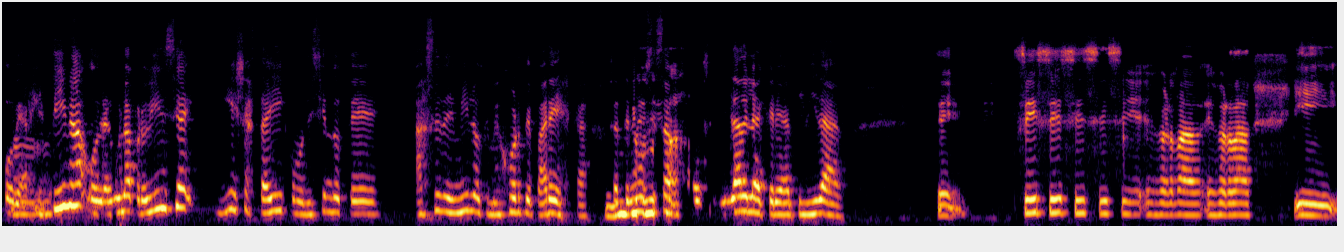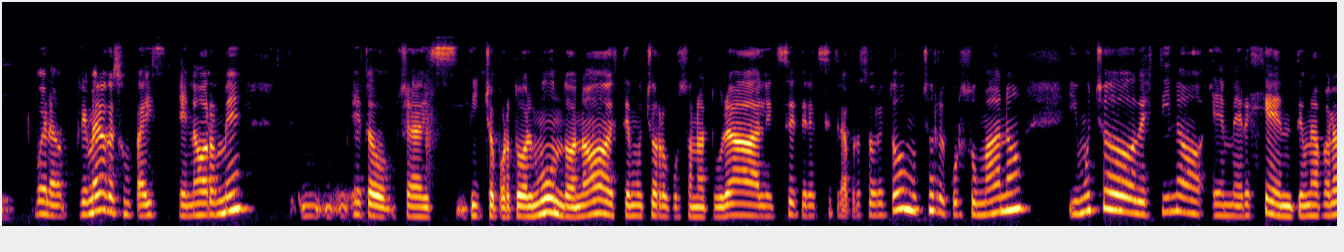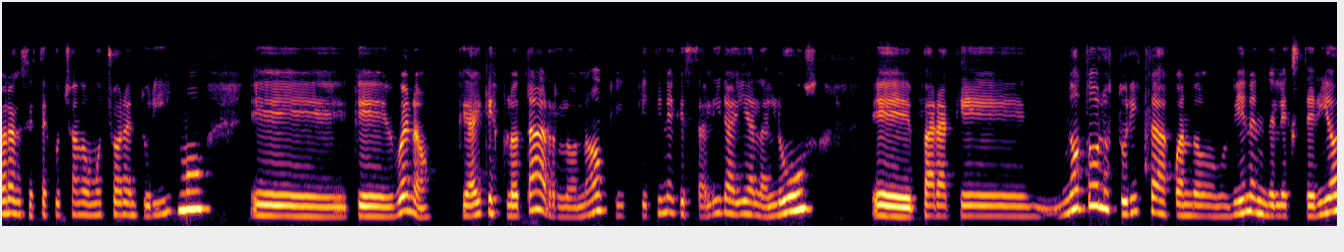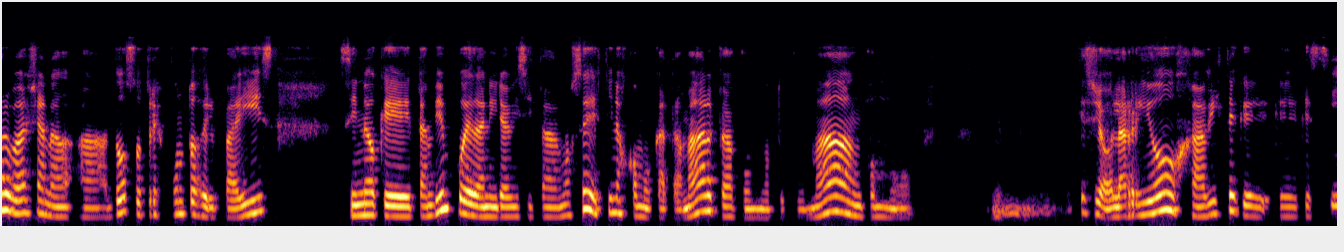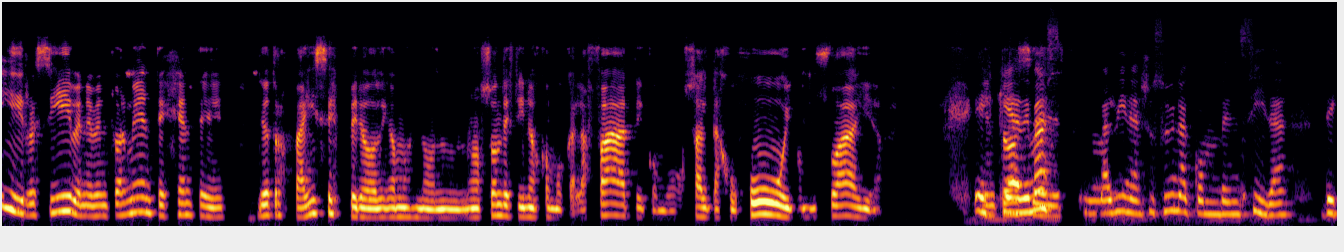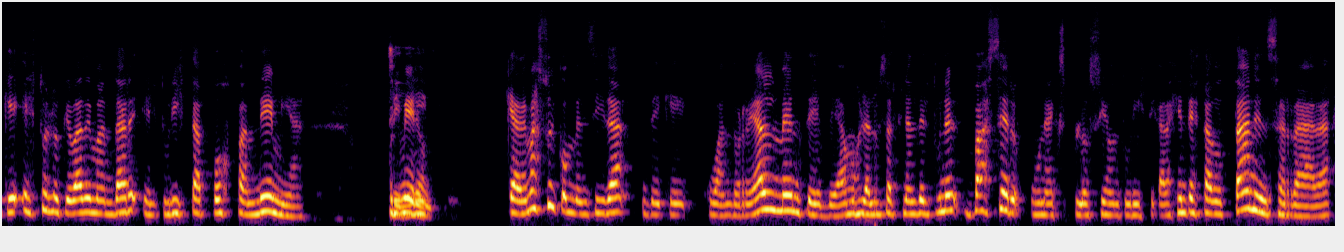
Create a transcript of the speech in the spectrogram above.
o de Argentina o de alguna provincia y ella está ahí como diciéndote, hace de mí lo que mejor te parezca. O sea, tenemos esa posibilidad de la creatividad. Sí, sí, sí, sí, sí, sí, es verdad, es verdad. Y bueno, primero que es un país enorme, esto ya es dicho por todo el mundo, ¿no? Este mucho recurso natural, etcétera, etcétera, pero sobre todo mucho recurso humano y mucho destino emergente, una palabra que se está escuchando mucho ahora en turismo, eh, que bueno, que hay que explotarlo, ¿no? Que, tiene que salir ahí a la luz. Eh, para que no todos los turistas cuando vienen del exterior vayan a dos o tres puntos del país sino que también puedan ir a visitar, no sé, destinos como Catamarca, como Tucumán, como, mm, qué sé yo, La Rioja, viste, que, sí reciben eventualmente gente de otros países, pero digamos no, son destinos como Calafate, como Salta Jujuy, como Ushuaia. Es que además, Malvina, yo soy una convencida de que esto es lo que va a demandar el turista post pandemia. Primero, que además soy convencida de que cuando realmente veamos la luz al final del túnel va a ser una explosión turística. La gente ha estado tan encerrada,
